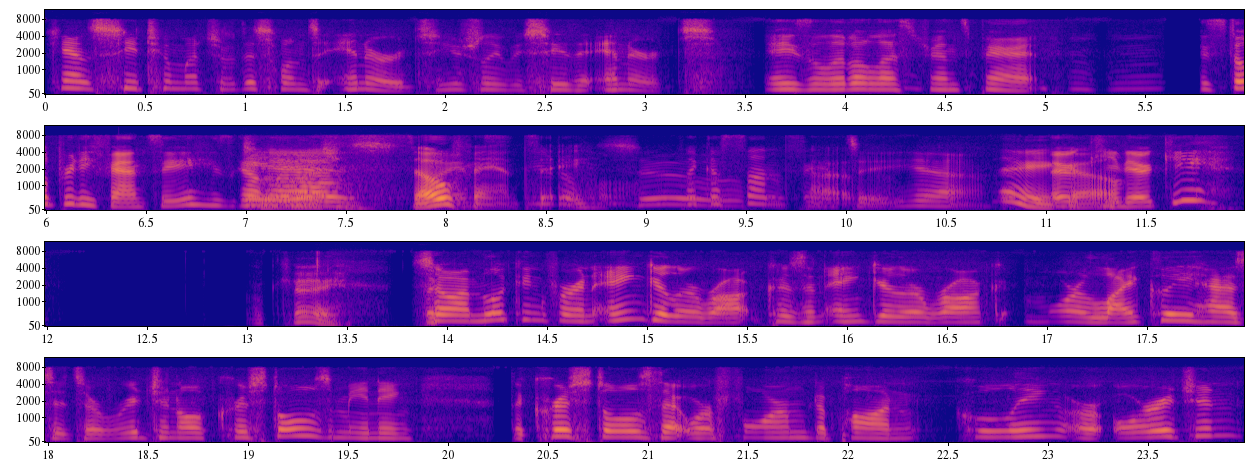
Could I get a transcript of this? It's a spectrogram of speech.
You can't see too much of this one's innards. Usually we see the innards. Yeah, he's a little less transparent. Mm -hmm. He's still pretty fancy. He's got Yeah. little So lines. fancy. Like a Super sunset. fancy, Yeah. There you Okie go. dokie. Okay. So I'm looking for an angular rock because an angular rock more likely has its original crystals, meaning the crystals that were formed upon cooling or origin.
